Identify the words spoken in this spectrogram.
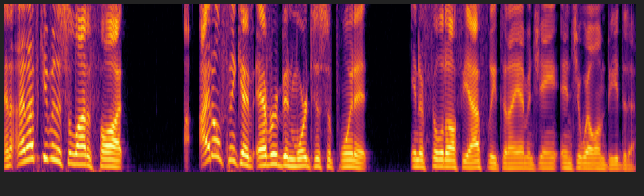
and, and I've given this a lot of thought. I- don't think I've ever been more disappointed in a Philadelphia athlete than I am in, Jane, in Joel Embiid today.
